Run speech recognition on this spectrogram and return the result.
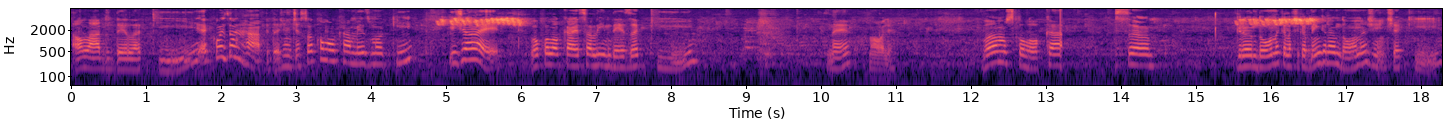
ao lado dela aqui. É coisa rápida, gente. É só colocar mesmo aqui e já é. Vou colocar essa lindeza aqui, né? Olha. Vamos colocar essa grandona, que ela fica bem grandona, gente, aqui.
